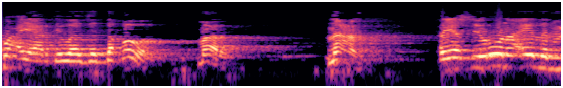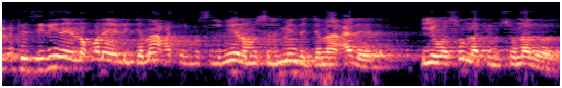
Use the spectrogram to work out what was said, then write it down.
ku cayaartay waa zadaqowa maarag nacam fayasiiruuna aydan muctasiliin ay noqonayaan lijamaacati lmuslimiina muslimiinta jamaacadeeda iyo wa sunnatihim sunnadooda.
